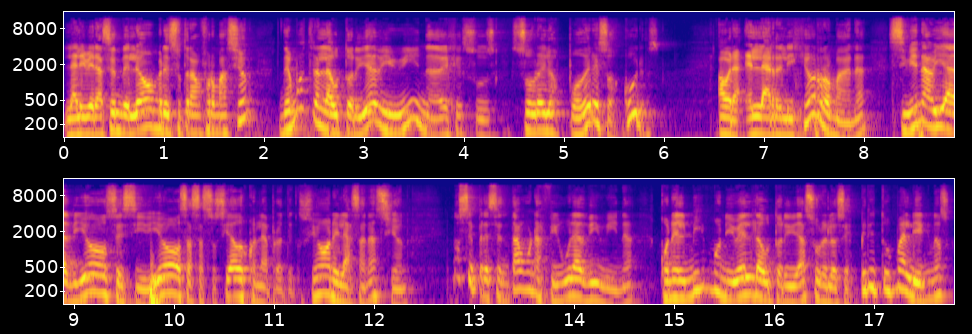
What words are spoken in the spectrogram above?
La liberación del hombre y su transformación demuestran la autoridad divina de Jesús sobre los poderes oscuros. Ahora, en la religión romana, si bien había dioses y diosas asociados con la protección y la sanación, no se presentaba una figura divina con el mismo nivel de autoridad sobre los espíritus malignos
